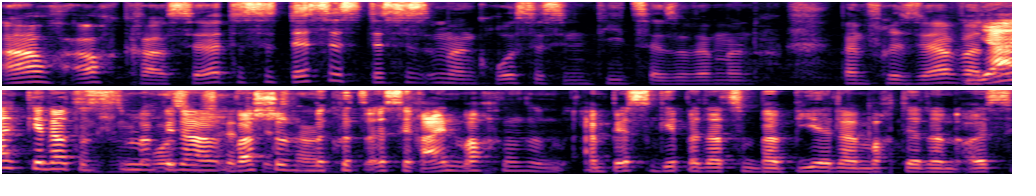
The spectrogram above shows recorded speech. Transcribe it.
Auch, auch krass, ja. Das ist, das, ist, das ist immer ein großes Indiz. Also wenn man beim Friseur war. Ja, genau, das ist immer wieder, Schritt was schon getan. mal kurz alles reinmachen. Am besten geht man da zum Barbier, dann macht er dann alles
